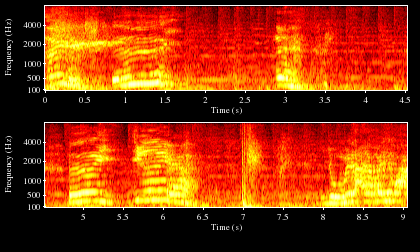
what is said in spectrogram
เอ้ย เอ้ย เอ้ยเอ้ยยืยอะอยู่ไม่ได้แล้วไปดีกว่า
